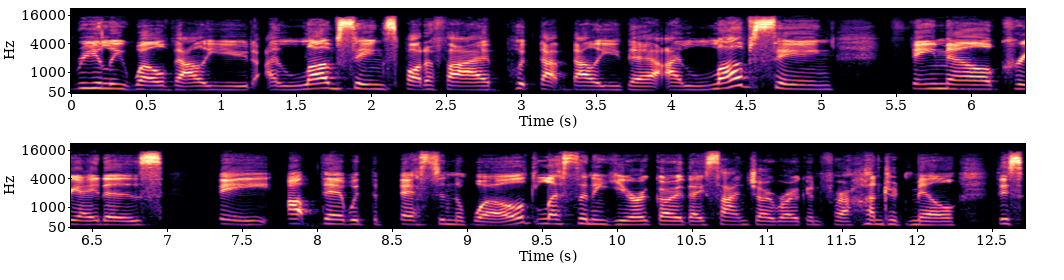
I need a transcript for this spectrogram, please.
really well valued. I love seeing Spotify put that value there. I love seeing female creators be up there with the best in the world. Less than a year ago, they signed Joe Rogan for 100 mil. This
